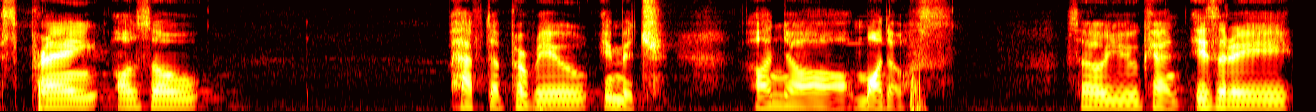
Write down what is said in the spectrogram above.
Spring also have the preview image on your models. So you can easily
